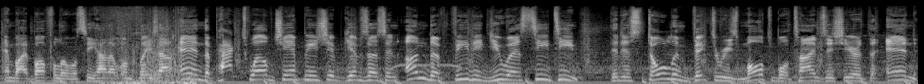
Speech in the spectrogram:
and by Buffalo. We'll see how that one plays out. And the Pac 12 championship gives us an undefeated USC team that has stolen victories multiple times this year at the end,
